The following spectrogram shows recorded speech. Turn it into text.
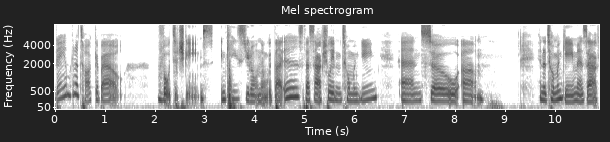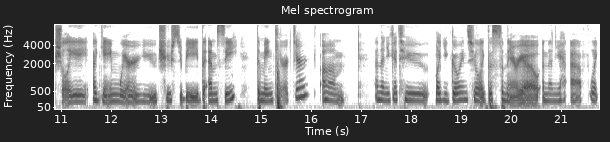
today I'm gonna talk about voltage games. In case you don't know what that is, that's actually an Otome game. And so, um, an Otome game is actually a game where you choose to be the MC, the main character. Um, and then you get to, like, you go into, like, this scenario, and then you have, like,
